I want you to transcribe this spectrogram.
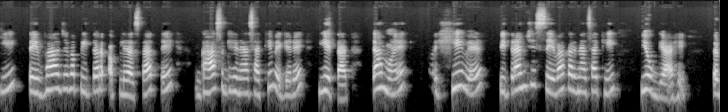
की तेव्हा जेव्हा पितर आपले असतात ते घास घेण्यासाठी वगैरे येतात. त्यामुळे ही वेळ पितरांची सेवा करण्यासाठी योग्य आहे. तर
